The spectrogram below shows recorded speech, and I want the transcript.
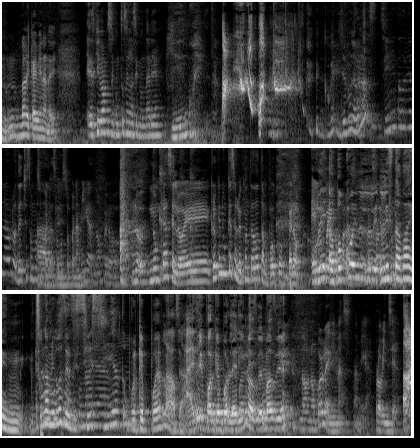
No le cae bien a nadie. Es que íbamos juntos en la secundaria. ¿Quién, güey? Güey, ¿ya no le hablas? Sí, todavía le hablo. De hecho, somos Ah, súper ok. somos súper amigas, ¿no? Pero no- nunca se lo he. Creo que nunca se lo he contado tampoco. Pero él. Güey, ¿a poco él, estaba en. Son amigos desde. Sí, es cierto. sí. Porque Puebla, o sea. Ay, sí, porque pueblerinos, güey, más bien. No, no, pueblerinas, amiga. Provincia. Ah,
